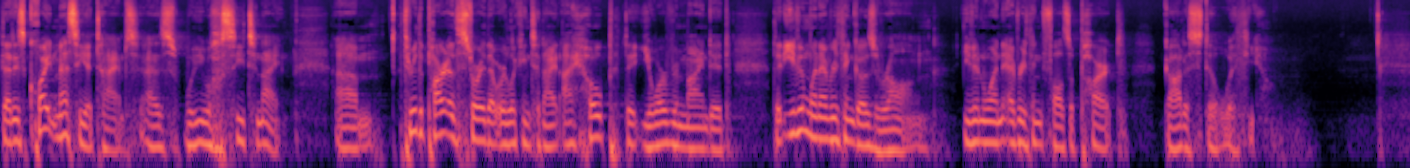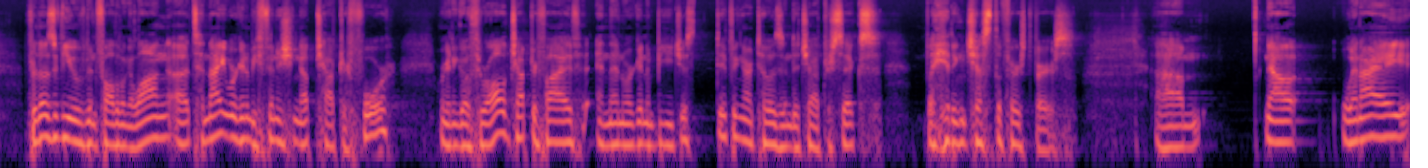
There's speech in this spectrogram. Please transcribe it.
that is quite messy at times, as we will see tonight. Um, through the part of the story that we're looking tonight, I hope that you're reminded that even when everything goes wrong, even when everything falls apart, God is still with you. For those of you who've been following along, uh, tonight we're going to be finishing up chapter four. We're going to go through all of chapter five, and then we're going to be just dipping our toes into chapter six by hitting just the first verse. Um, now, when I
